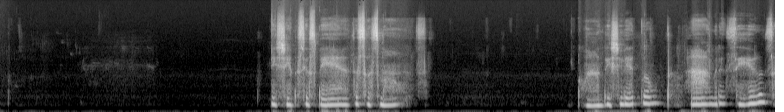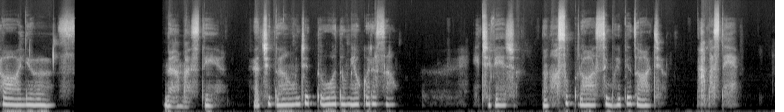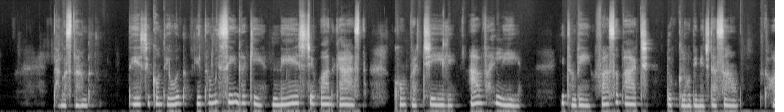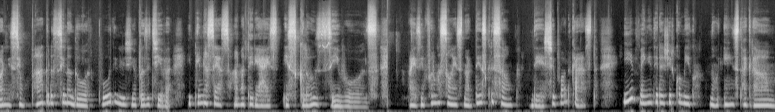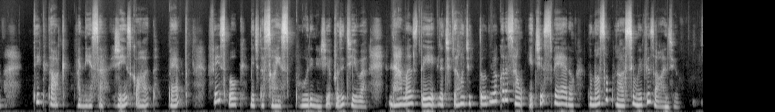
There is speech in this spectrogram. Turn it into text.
Mexendo seus pés, as suas mãos. Quando estiver pronto, abra seus olhos. Namastê. Gratidão de todo o meu coração. E te vejo no nosso próximo episódio. Namastê. Tá gostando deste conteúdo? Então me siga aqui neste podcast. Compartilhe, avalie e também faça parte do Clube Meditação. Torne-se um patrocinador por energia positiva e tenha acesso a materiais exclusivos. Mais informações na descrição deste podcast. E venha interagir comigo no Instagram, TikTok, Vanessa G. Scott, Pep, Facebook, Meditações por Energia Positiva. Namastê, gratidão de todo meu coração e te espero no nosso próximo episódio.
